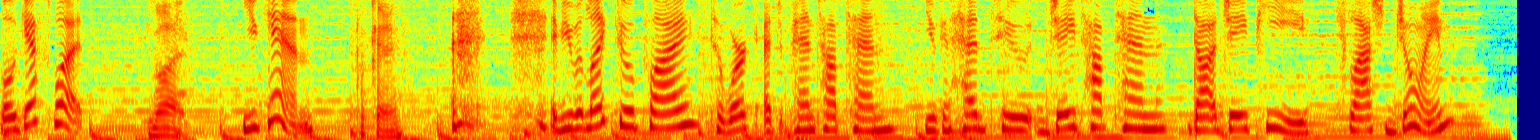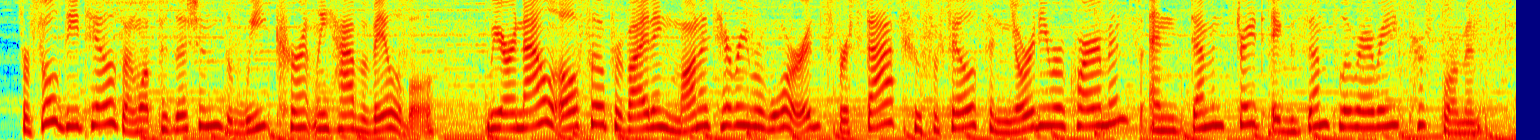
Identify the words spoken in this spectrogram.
well, guess what? What? You can. Okay. If you would like to apply to work at Japan Top 10, you can head to jtop10.jp slash join for full details on what positions we currently have available. We are now also providing monetary rewards for staff who fulfill seniority requirements and demonstrate exemplary performance.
